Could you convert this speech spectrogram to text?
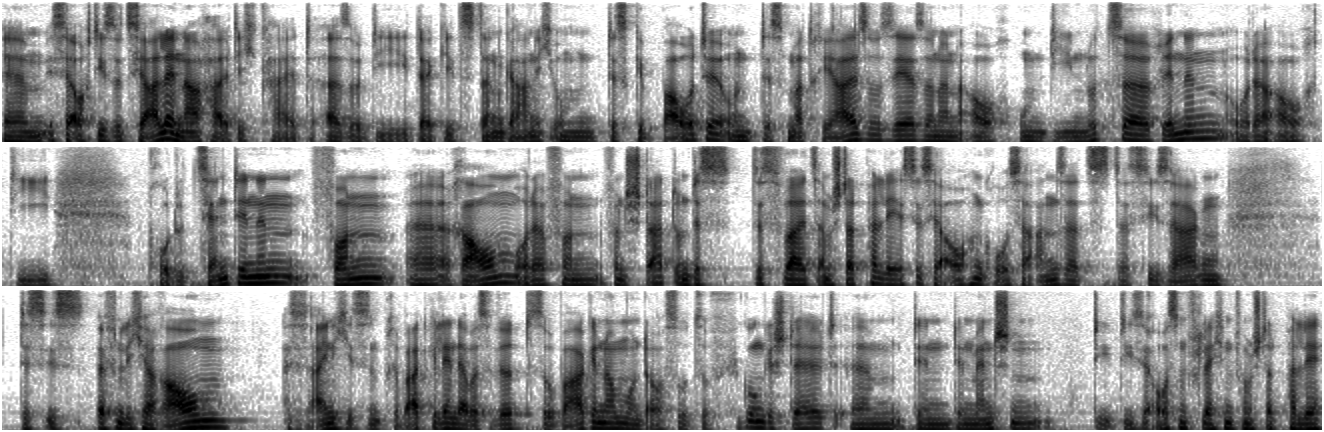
ähm, ist ja auch die soziale Nachhaltigkeit. Also die, da geht es dann gar nicht um das Gebaute und das Material so sehr, sondern auch um die Nutzerinnen oder auch die Produzentinnen von äh, Raum oder von, von Stadt. Und das, das war jetzt am Stadtpalais, ist es ja auch ein großer Ansatz, dass sie sagen, das ist öffentlicher Raum, also eigentlich ist es ein Privatgelände, aber es wird so wahrgenommen und auch so zur Verfügung gestellt ähm, den, den Menschen, die, diese Außenflächen vom Stadtpalais.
